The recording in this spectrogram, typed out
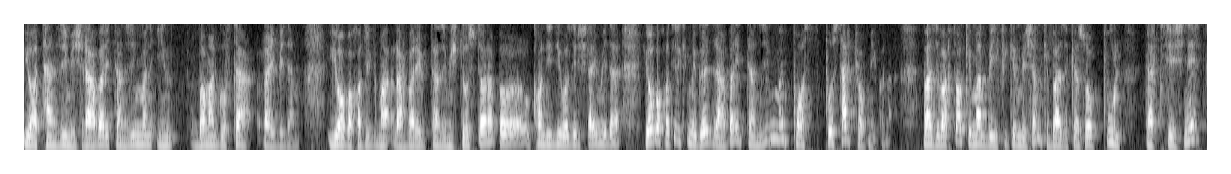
یا تنظیمش. رهبر تنظیم من این با من گفته رای بدم. یا به خاطر که رهبر تنظیمش دوست داره با کاندیدی وزیرش رای میده. یا به خاطر که می‌گوید رهبر تنظیم من پاست پوستر چاپ می‌کنه. بعضی وقتا که من به این فکر میشم که بعضی کسا پول در نیست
